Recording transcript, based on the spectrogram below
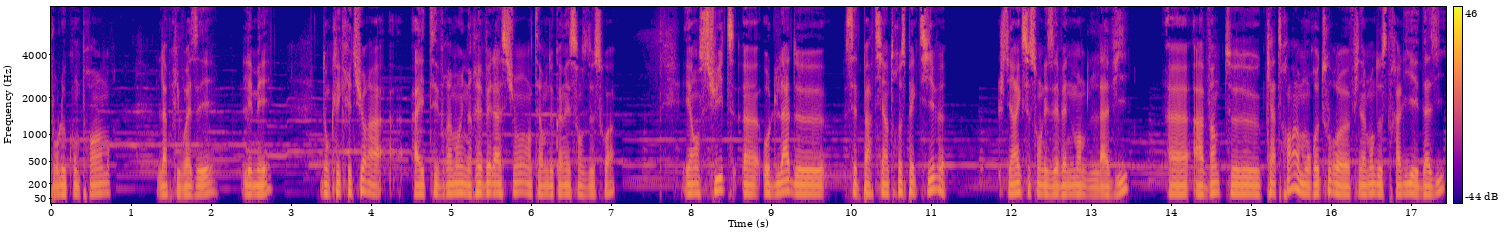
pour le comprendre, l'apprivoiser, l'aimer. Donc l'écriture a, a été vraiment une révélation en termes de connaissance de soi. Et ensuite, euh, au-delà de cette partie introspective, je dirais que ce sont les événements de la vie. Euh, à 24 ans, à mon retour euh, finalement d'Australie et d'Asie,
